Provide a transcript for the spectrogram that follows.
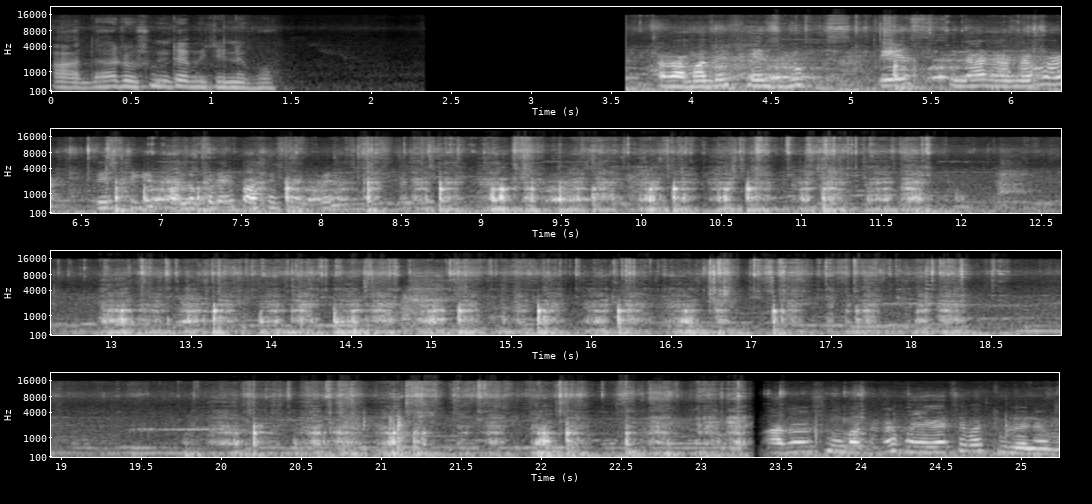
আদা, রসুনটা বেটে নেব। আর আমাদের ফেসবুক পেজ না রান্নাঘর পেজটিকে ফলো করে পাশে থাকবেন। আদা রসুন বাটাটা হয়ে গেছে, এবার তুলে নেব।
